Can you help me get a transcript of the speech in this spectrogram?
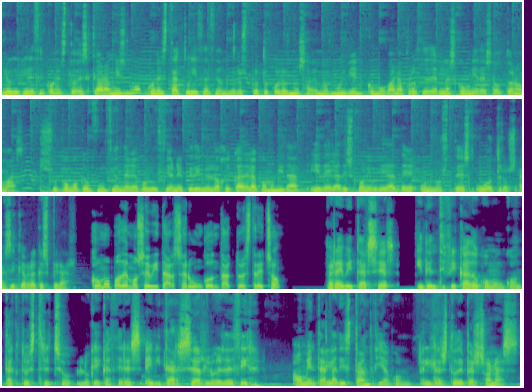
lo que quiero decir con esto es que ahora mismo, con esta actualización de los protocolos, no sabemos muy bien cómo van a proceder las comunidades autónomas. Supongo que en función de la evolución epidemiológica de la comunidad y de la disponibilidad de unos test u otros, así que habrá que esperar. ¿Cómo podemos evitar ser un contacto estrecho? Para evitar ser identificado como un contacto estrecho, lo que hay que hacer es evitar serlo, es decir, aumentar la distancia con el resto de personas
